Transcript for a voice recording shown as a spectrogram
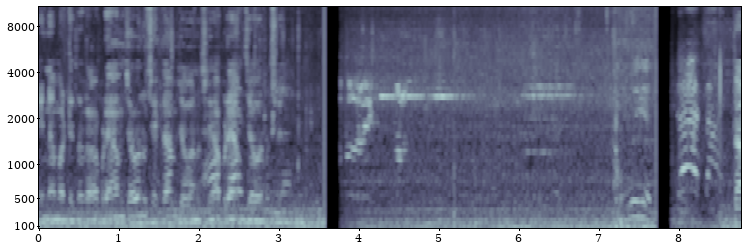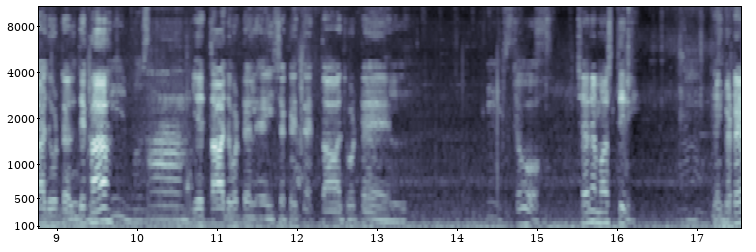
એના માટે તો હવે આપણે આમ જવાનું છે કે આમ જવાનું છે આપણે આમ જવાનું છે ताज होटल देखा ये ताज होटल है इसे कहते हैं ताज होटल जो છે ને મસ્તી ની કઈ ઘટે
